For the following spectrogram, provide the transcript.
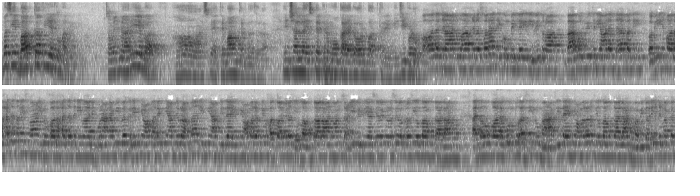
بس یہ بات کافی ہے تمہارے لیے۔ سمجھ میں آ رہی ہے بات؟ ہاں اس پہ اہتمام کرنا ذرا۔ انشاءاللہ اس پہ پھر موقع آئے گا اور بات کریں گے۔ جی پڑھو۔ قال جعلوا آخر صلاتكم بالليل وترا، باب الوتر على الدابة، وبه قال حدثنا إسماعيل، قال حدثني مالك عن أبي بكر بن عمر بن عبد الرحمن بن عبد الله بن عمر بن الخطاب رضي الله تعالى عنه، عن سعيد بن يسير رضي الله تعالى عنه، أنه قال كنت أسير مع عبد الله بن عمر رضي الله تعالى عنهما بطريق مكة،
